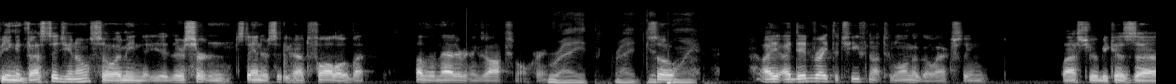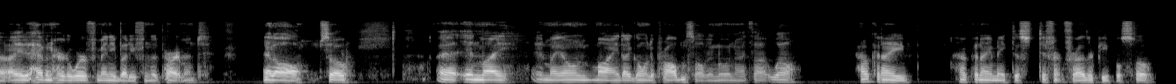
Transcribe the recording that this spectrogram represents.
being invested, you know. So I mean, there's certain standards that you have to follow, but other than that, everything's optional, right? Right. Right. Good So- point. I, I did write the chief not too long ago, actually, last year, because uh, I haven't heard a word from anybody from the department at all. So, uh, in my in my own mind, I go into problem solving mode, and I thought, well, how can I how can I make this different for other people? So,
